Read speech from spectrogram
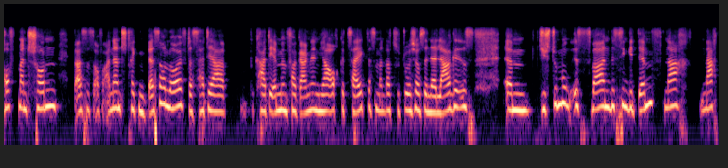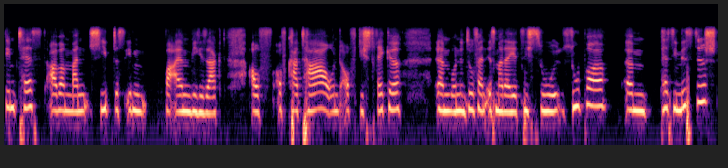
hofft man schon, dass es auf anderen Strecken besser läuft. Das hat ja KTM im vergangenen Jahr auch gezeigt, dass man dazu durchaus in der Lage ist. Ähm, die Stimmung ist zwar ein bisschen gedämpft nach, nach dem Test, aber man schiebt es eben vor allem, wie gesagt, auf, auf Katar und auf die Strecke. Ähm, und insofern ist man da jetzt nicht so super ähm, pessimistisch.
